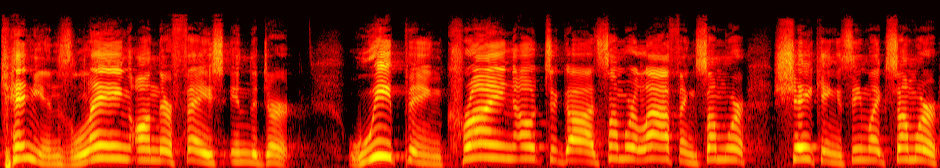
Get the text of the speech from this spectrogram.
Kenyans laying on their face in the dirt, weeping, crying out to God. Some were laughing, some were shaking. It seemed like some were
